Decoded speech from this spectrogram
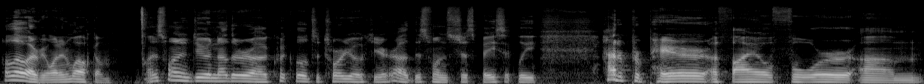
Hello everyone and welcome. I just want to do another uh, quick little tutorial here. Uh, this one's just basically how to prepare a file for um,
